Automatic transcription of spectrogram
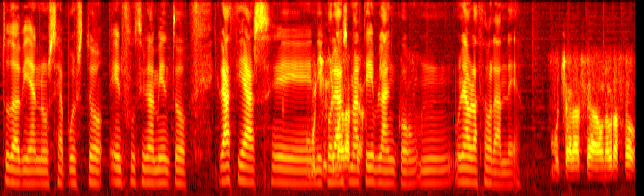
todavía no se ha puesto en funcionamiento. Gracias, eh, Nicolás Martín Blanco. un abrazo grande. Muchas gracias, un abrazo.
